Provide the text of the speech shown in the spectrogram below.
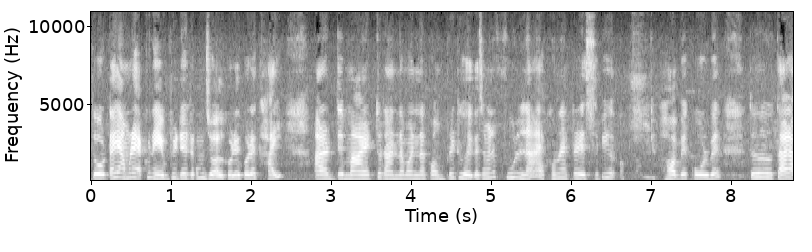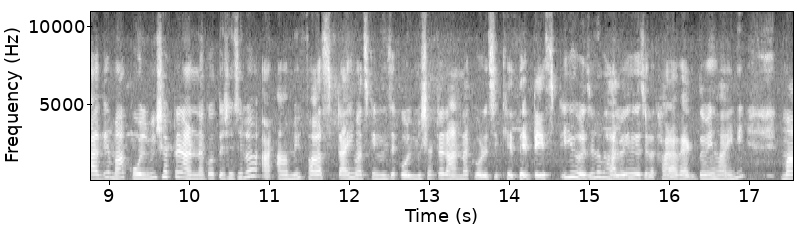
তো ওটাই আমরা এখন এভরিডে এরকম জল করে করে খাই। আর মায়ের তো রান্না বান্না কমপ্লিট হয়ে গেছে মানে ফুল না এখনও একটা রেসিপি হবে, করবে। তো তার আগে মা কলমি শাকটা রান্না করতে এসেছিল, আর আমি ফার্স্ট টাইম আজকে নিজে কলমি শাকটা রান্না করেছি, খেতে টেস্টি হয়েছিল, ভালোই হয়েছিল, খারাপ একদমই হয়নি। মা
